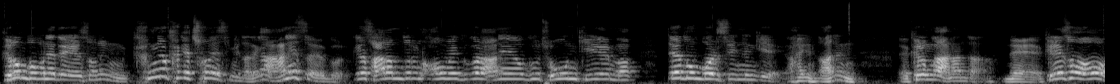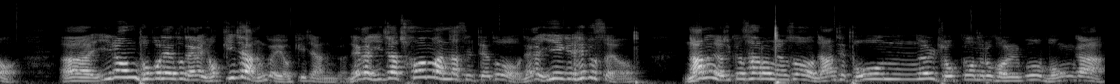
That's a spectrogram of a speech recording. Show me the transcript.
그런 부분에 대해서는 강력하게 처했습니다. 내가 안 했어요, 그걸. 그러니까 사람들은, 어, 왜 그걸 안 해요? 그 좋은 기회 막 떼돈 벌 수 있는 기회. 아니, 나는 그런 거 안 한다. 네. 그래서, 아, 이런 부분에도 내가 엮이지 않은 거예요. 엮이지 않은 거. 내가 이자 처음 만났을 때도 내가 이 얘기를 해줬어요. 나는 여지껏 살아오면서 나한테 돈을 조건으로 걸고 뭔가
